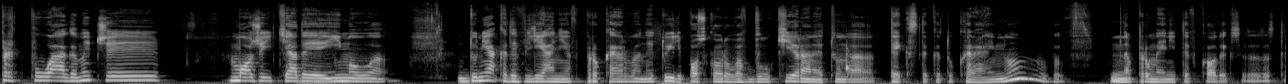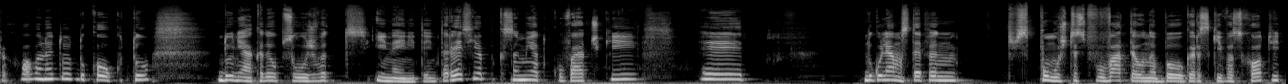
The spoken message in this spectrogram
Предполагаме, че може и тя да е имала до някъде влияние в прокарването или по-скоро в блокирането на текста като крайно в, на промените в кодекса за застраховането, доколкото до някъде обслужват и нейните интереси, а пък самият Ковачки е до голяма степен спомоществовател на български възход и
